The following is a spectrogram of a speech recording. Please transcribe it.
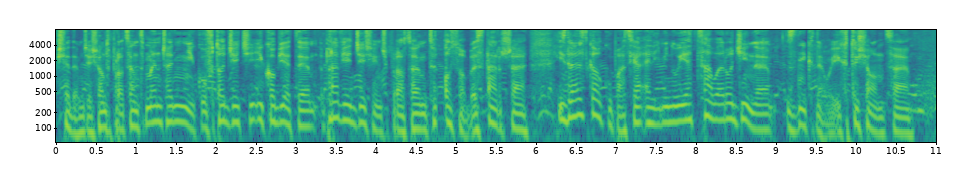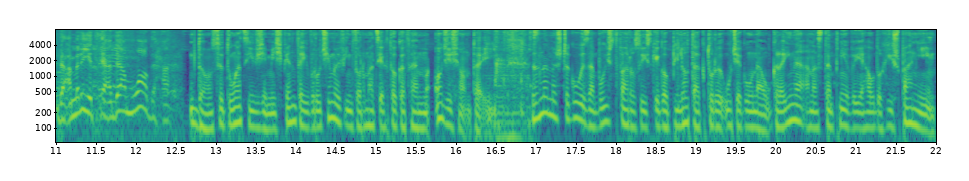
70% męczenników to dzieci i kobiety, prawie 10% osoby starsze. Izraelska okupacja eliminuje całe rodziny, zniknęły ich tysiące. Do sytuacji w Ziemi Świętej wrócimy w informacjach TOK FM o 10. Znamy szczegóły zabójstwa rosyjskiego pilota, który uciekł na Ukrainę, a następnie wyjechał do Hiszpanii.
